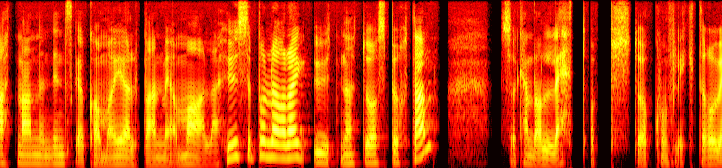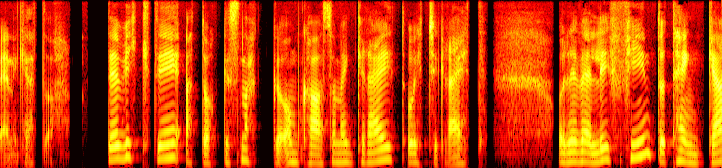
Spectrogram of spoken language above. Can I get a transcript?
at mannen din skal komme og hjelpe han med å male huset på lørdag uten at du har spurt han, så kan det lett oppstå konflikter og uenigheter. Det er viktig at dere snakker om hva som er greit og ikke greit, og det er veldig fint å tenke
